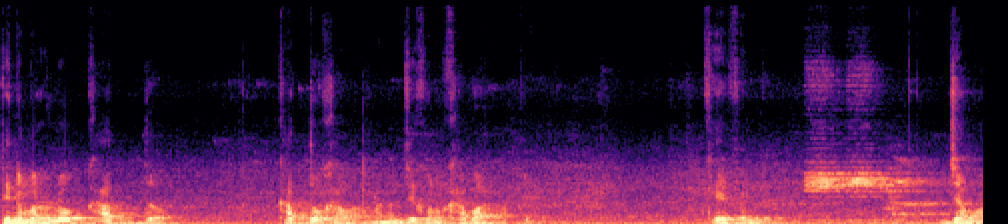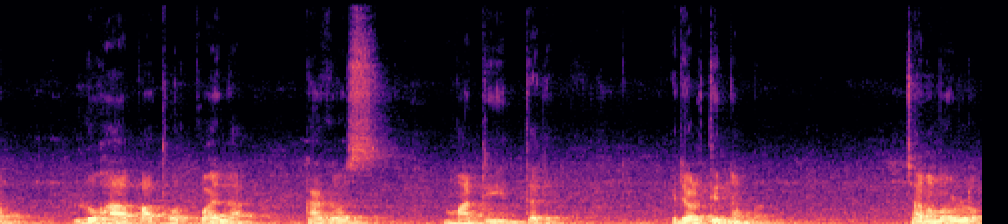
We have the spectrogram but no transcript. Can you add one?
তিন নম্বর হলো খাদ্য। খাদ্য খাওয়া মানে যে কোনো খাবার আপনি খেয়ে ফেললেন। যেমন লোহা, পাথর, কয়লা, কাগজ, মাটি ইত্যাদি। এটা হলো তিন নম্বর। চার নম্বর হলো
